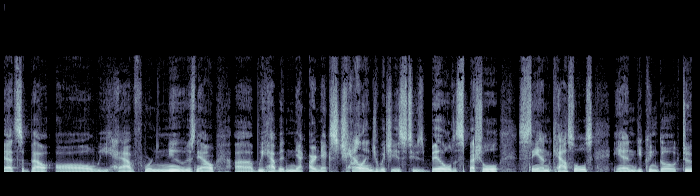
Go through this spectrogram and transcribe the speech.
that's about all we have for news now. Uh, we have a ne our next challenge, which is to build special sand castles, and you can go to a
